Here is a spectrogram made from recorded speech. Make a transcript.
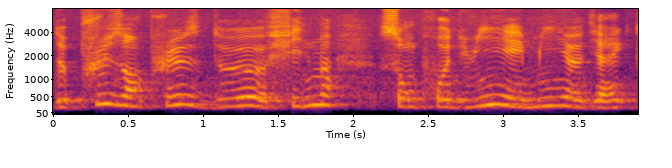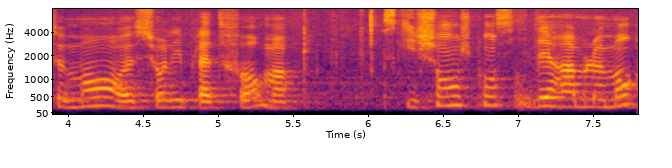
de plus en plus de films sont produits et mis euh, directement euh, sur les plateformes, ce qui change considérablement,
